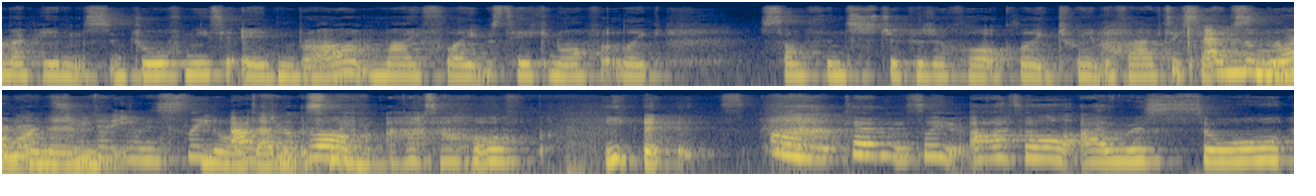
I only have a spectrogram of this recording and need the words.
My parents drove me to Edinburgh. My flight was taken off at like something stupid o'clock, like 25 to 6 in the morning, morning. so you didn't even sleep no, I didn't sleep at all. yes. I didn't sleep at all. I was so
